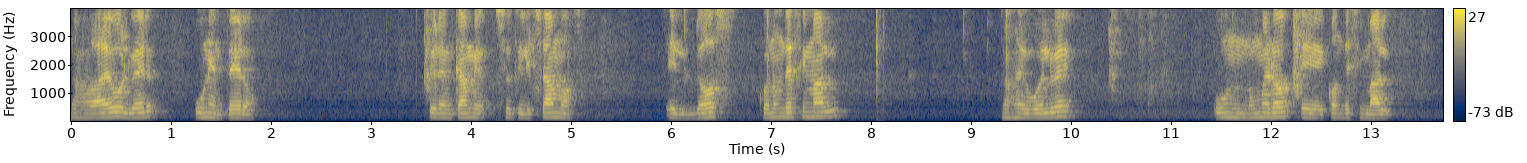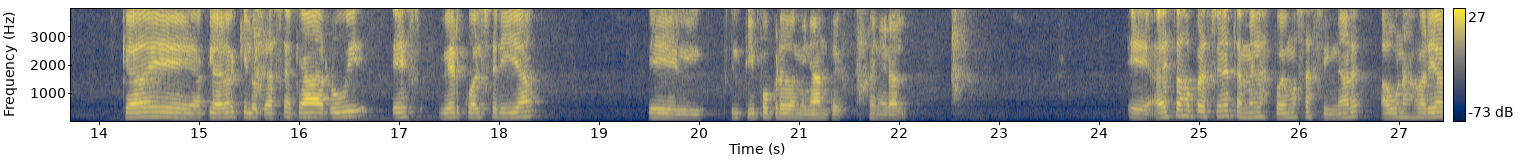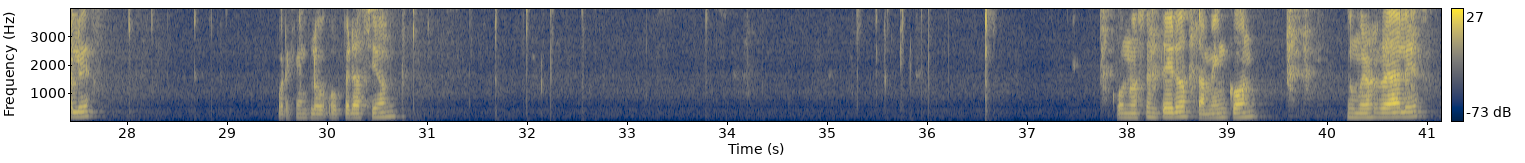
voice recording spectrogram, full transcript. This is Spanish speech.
nos va a devolver un entero. Pero en cambio, si utilizamos el 2 con un decimal, nos devuelve un número eh, con decimal. Cabe aclarar que lo que hace acá Ruby es ver cuál sería el, tipo predominante general. Eh, a estas operaciones también las podemos asignar a unas variables, por ejemplo, operación con unos enteros, también con números reales.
